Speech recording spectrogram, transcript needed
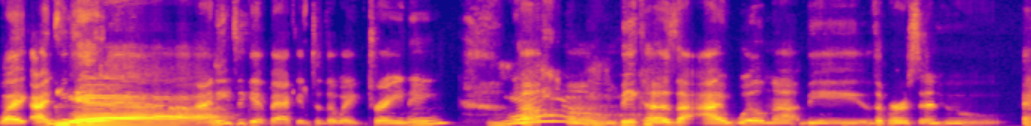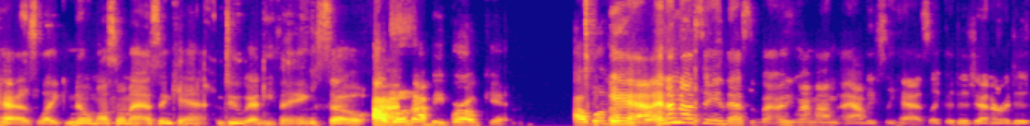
Like I need to yeah. I need to get back into the weight training Yeah. um, because I will not be the person who has like no muscle mass and can't do anything. So I will not be broken. I will not. yeah, and I'm not saying that's. I mean, my mom obviously has like a degenerative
